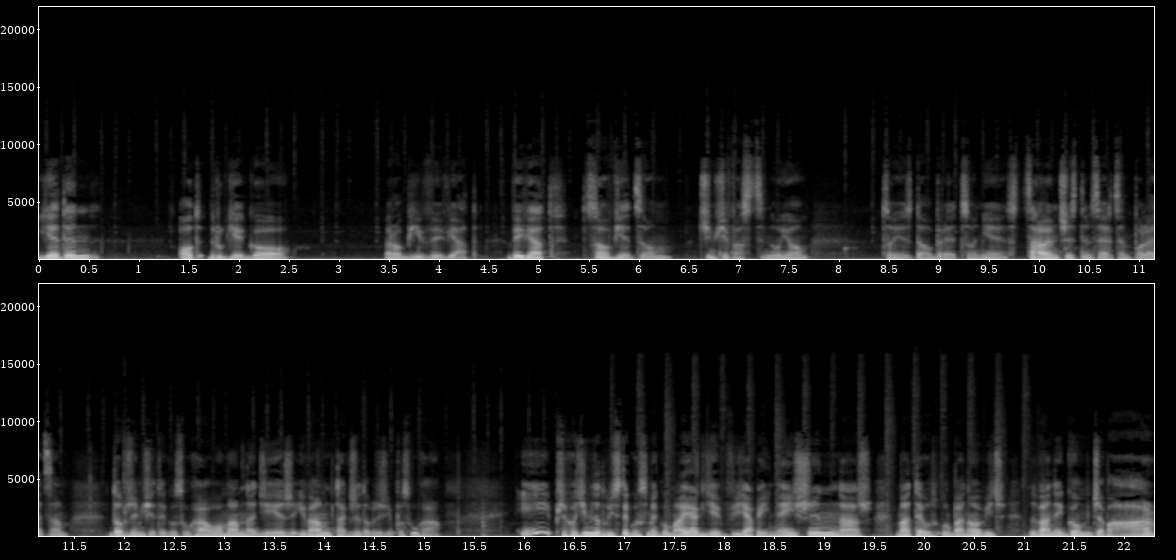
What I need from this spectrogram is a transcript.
Jeden od drugiego robi wywiad. Wywiad, co wiedzą, czym się fascynują, co jest dobre, co nie. Z całym czystym sercem polecam. Dobrze mi się tego słuchało. Mam nadzieję, że i Wam także dobrze się posłucha. I przechodzimy do 28 maja, gdzie w Japej Nation nasz Mateusz Urbanowicz, zwany Gom Jabbar,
